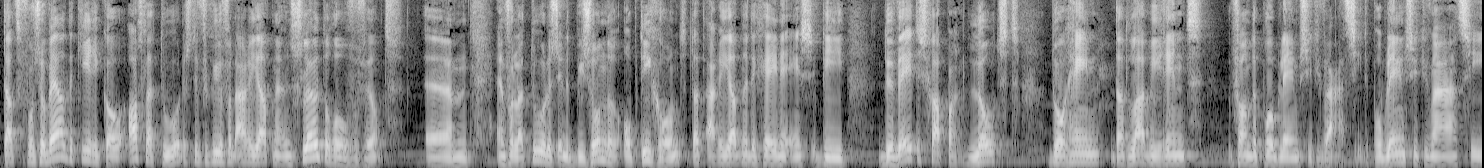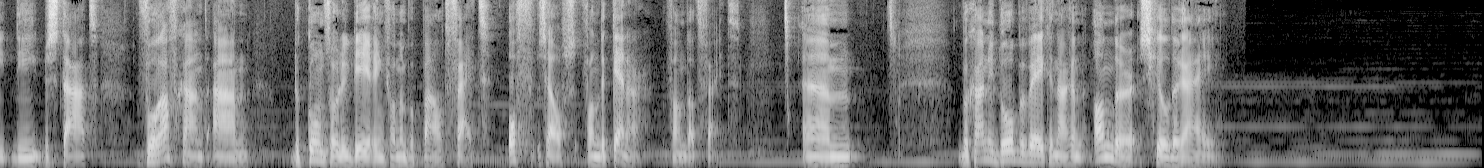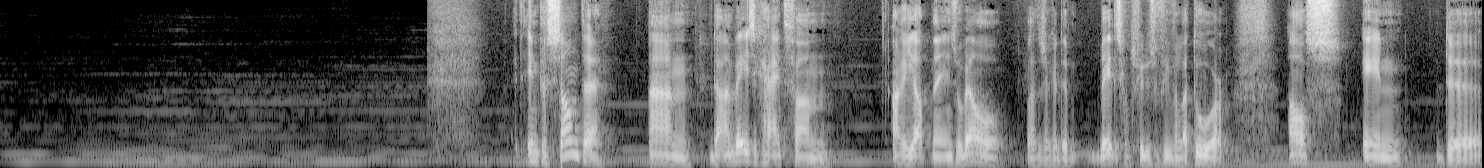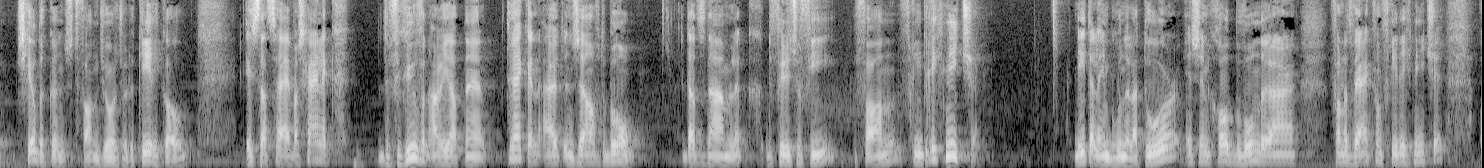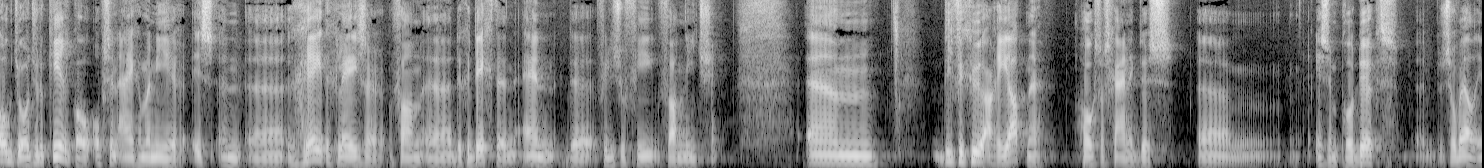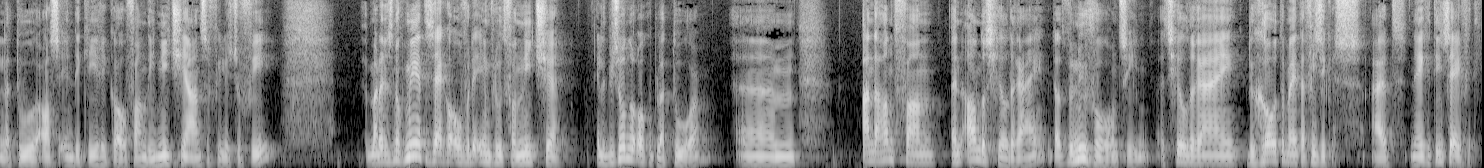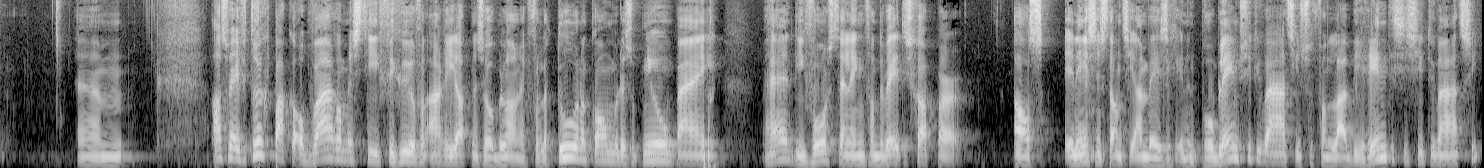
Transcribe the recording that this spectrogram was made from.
dat voor zowel de Kiriko als Latour, dus de figuur van Ariadne, een sleutelrol vervult. Um, en voor Latour dus in het bijzonder op die grond dat Ariadne degene is die de wetenschapper loodst doorheen dat labyrint van de probleemsituatie. De probleemsituatie die bestaat voorafgaand aan de consolidering van een bepaald feit. Of zelfs van de kenner van dat feit. Um, we gaan nu doorbewegen naar een ander schilderij. Het interessante aan de aanwezigheid van Ariadne in zowel laten we zeggen, de wetenschapsfilosofie van Latour als in de schilderkunst van Giorgio de Chirico is dat zij waarschijnlijk de figuur van Ariadne trekken uit eenzelfde bron. Dat is namelijk de filosofie van Friedrich Nietzsche. Niet alleen Bruno Latour is een groot bewonderaar van het werk van Friedrich Nietzsche. Ook Giorgio de Chirico op zijn eigen manier is een uh, gretig lezer van uh, de gedichten en de filosofie van Nietzsche. Um, die figuur Ariadne, hoogstwaarschijnlijk dus, um, is een product zowel in Latour als in de Chirico, van die Nietzscheaanse filosofie. Maar er is nog meer te zeggen over de invloed van Nietzsche, in het bijzonder ook op Latour. Um, aan de hand van een ander schilderij dat we nu voor ons zien. Het schilderij De Grote Metafysicus uit 1917. Um, ehm, als we even terugpakken op waarom is die figuur van Ariadne zo belangrijk voor Latour, dan komen we dus opnieuw bij die voorstelling van de wetenschapper als in eerste instantie aanwezig in een probleemsituatie, een soort van labyrinthische situatie.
